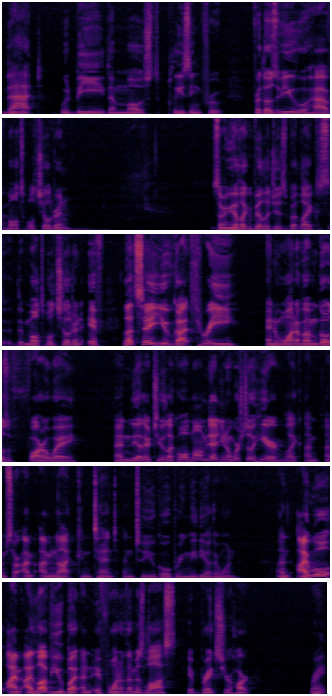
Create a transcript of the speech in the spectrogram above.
that would be the most pleasing fruit. For those of you who have multiple children, some of you have like villages, but like the multiple children, if let's say you've got three and one of them goes far away, And the other two, like, well, mom and dad, you know, we're still here. Like, I'm, I'm sorry, I'm, I'm not content until you go bring me the other one. And I will, I'm, I love you, but and if one of them is lost, it breaks your heart, right?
